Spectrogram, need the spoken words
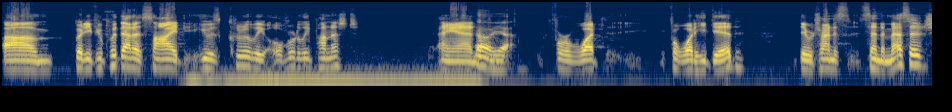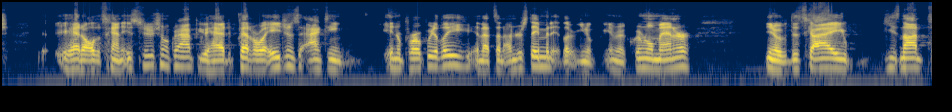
Um, but if you put that aside, he was clearly overly punished, and oh yeah, for what for what he did. They were trying to send a message. You had all this kind of institutional crap. You had federal agents acting inappropriately, and that's an understatement. You know, in a criminal manner. You know, this guy, he's not.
